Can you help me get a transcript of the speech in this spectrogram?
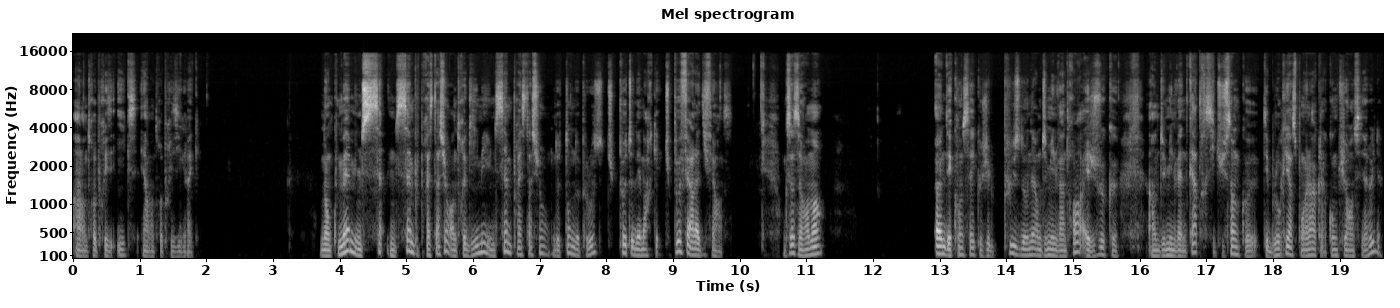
à l'entreprise X et à l'entreprise Y. Donc même une, simple prestation, entre guillemets, une simple prestation de tonte de pelouse, tu peux te démarquer, tu peux faire la différence. Donc ça, c'est vraiment un des conseils que j'ai le plus donné en 2023 et je veux que en 2024, si tu sens que tu es bloqué à ce point-là, que la concurrence est rude,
